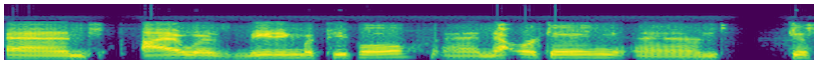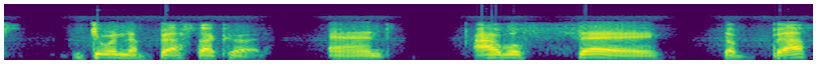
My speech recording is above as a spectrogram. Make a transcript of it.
and I was meeting with people and networking and just doing the best I could. And I will say the best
